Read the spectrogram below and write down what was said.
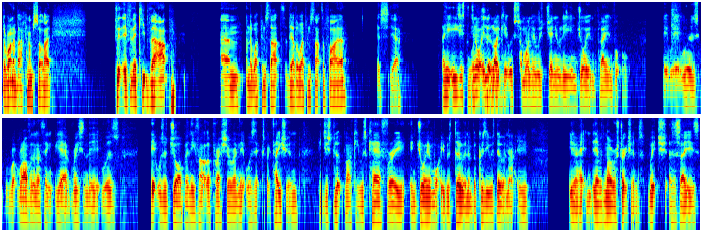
the running back, and I'm sort of like, if- they keep that up, um, and the weapons start the other weapons start to fire, it's yeah, He, he just, you know, it looked like it was someone who was genuinely enjoying playing football. It, it was rather than I think, yeah, recently it was, it was a job and he felt the pressure and it was expectation. He just looked like he was carefree, enjoying what he was doing, and because he was doing that, he, you know, there was no restrictions, which, as I say, is,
